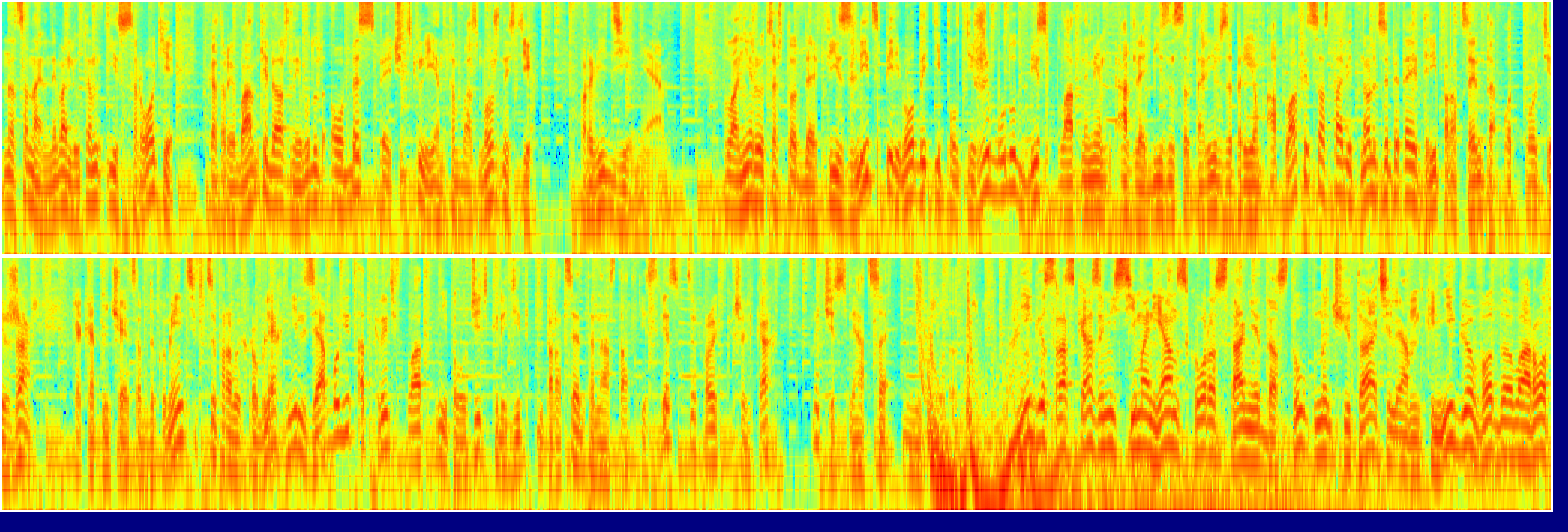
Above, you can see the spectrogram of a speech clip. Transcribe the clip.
национальной валюты и сроки, в которые банки должны будут обеспечить клиентам возможность их проведения. Планируется, что для физлиц переводы и платежи будут бесплатными, а для бизнеса тариф за прием оплаты составит 0,3% от платежа. Как отмечается в документе, в цифровых рублях нельзя будет открыть вклад, не получить кредит и проценты на остатки средств в цифровых кошельках начисляться не будут. Книга с рассказами Симоньян скоро станет доступна читателям. Книга «Водоворот»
